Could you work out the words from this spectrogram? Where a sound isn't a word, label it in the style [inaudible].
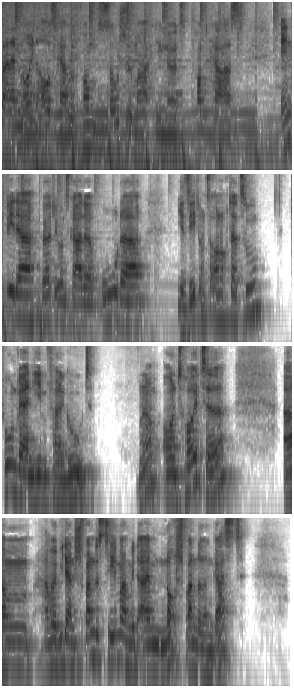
zu einer neuen Ausgabe vom Social Marketing Nerds Podcast. Entweder hört ihr uns gerade oder ihr seht uns auch noch dazu. Ton wäre in jedem Fall gut. Ne? Und heute ähm, haben wir wieder ein spannendes Thema mit einem noch spannenderen Gast.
